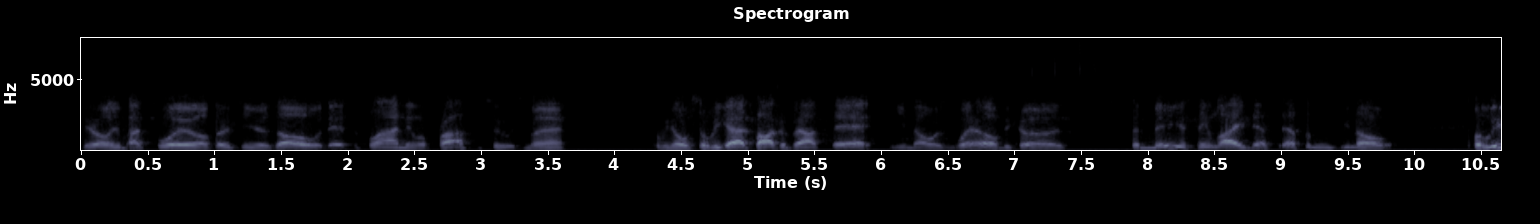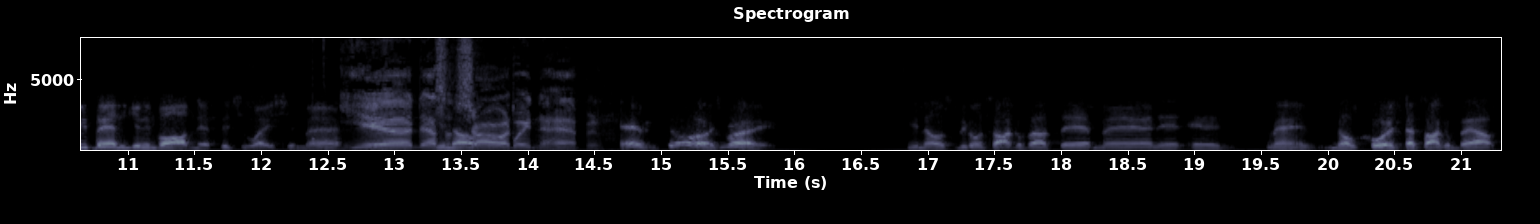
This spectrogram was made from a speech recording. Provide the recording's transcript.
they're only about 12, 13 years old. They're supplying them with prostitutes, man. You know, so we got to talk about that, you know, as well because to me it seemed like that's that's some you know police man to get involved in that situation, man. Yeah, that's You a know? charge waiting to happen. That's a charge, right? You know, so we're gonna talk about that, man, and, and man, you know, of course, I talk about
